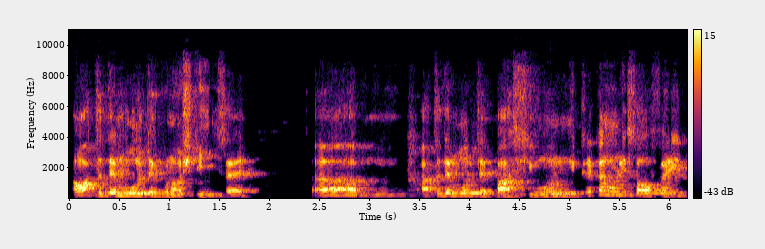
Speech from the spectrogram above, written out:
Au atât de multe cunoștințe, uh, atât de multe pasiuni, cred că nu li s-a oferit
